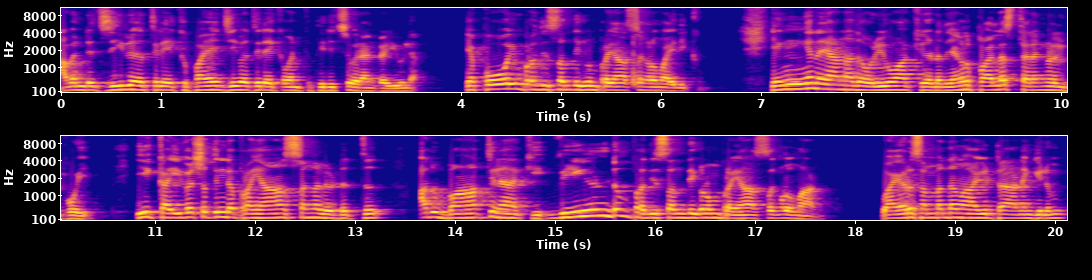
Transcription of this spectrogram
അവന്റെ ജീവിതത്തിലേക്ക് പഴയ ജീവിതത്തിലേക്ക് അവനക്ക് തിരിച്ചു വരാൻ കഴിയൂല. എപ്പോഴും പ്രതിസന്ധികളും പ്രയാസങ്ങളുമായിരിക്കും. എങ്ങനെയാണ് അത് ഒഴിവാക്കേണ്ടത്? ഞങ്ങൾ പല സ്ഥലങ്ങളിൽ പോയി ഈ കൈവശത്തിന്റെ പ്രയാസങ്ങൾ എടുത്ത് അത് ബാത്തിലാക്കി വീണ്ടും പ്രതിസന്ധികളും പ്രയാസങ്ങളുമാണ്. വയറ് സംബന്ധമായിട്ടാണെങ്കിലും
